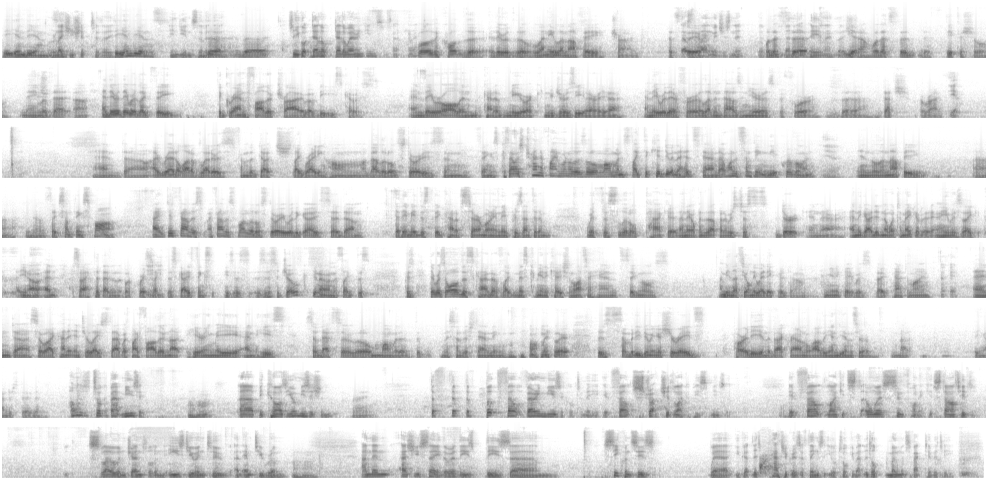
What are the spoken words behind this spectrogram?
The Indians. Relationship to the, The Indians. Indians that are there. the So you've got Del- Delaware Indians, is that correct? well, they're called the they were the Lenni Lenape tribe. That's, That's the language, isn't it? The Well, that's Lenape the language. yeah. Well, that's the the, the official name of that. Uh, and they were they were like the the grandfather tribe of the East Coast, and they were all in kind of New York, New Jersey area, and they were there for eleven thousand years before the Dutch arrived. Yeah. And uh, I read a lot of letters from the Dutch, like writing home about little stories and things, because I was trying to find one of those little moments, like the kid doing the headstand. I wanted something the equivalent Yeah. in the Lenape. Uh, you know, it's like something small. I did found this. I found this one little story where the guy said um, that they made this big kind of ceremony and they presented him with this little packet and they opened it up and it was just dirt in there and the guy didn't know what to make of it and he was like, you know, and so I put that in the book where it's like this guy thinks he says, "Is this a joke?" You know, and it's like this because there was all this kind of like miscommunication, lots of hand signals. I mean, that's the only way they could um, communicate was by pantomime. Okay. And uh, so I kind of interlaced that with my father not hearing me, and he's so that's a little moment of the misunderstanding moment where there's somebody doing a charades party in the background while the Indians are not being understood. And, I wanted to talk about music. Uh, because you're a musician. right. The, the, the book felt very musical to me. It felt structured like a piece of music. It felt like it's almost symphonic. It started slow and gentle and eased you into an empty room. And then, as you say, there are these, these um, sequences where you get little categories of things that you're talking about, little moments of activity,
